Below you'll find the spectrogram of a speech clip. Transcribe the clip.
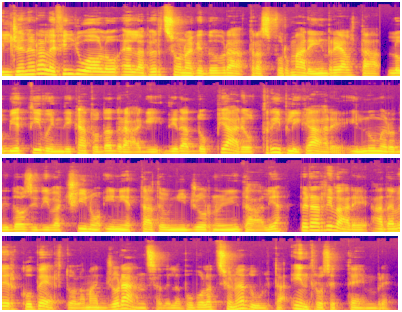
Il generale figliuolo è la persona che dovrà trasformare in realtà l'obiettivo indicato da Draghi di raddoppiare o triplicare il numero di dosi di vaccino iniettate ogni giorno in Italia per arrivare ad aver coperto la maggioranza della popolazione adulta entro settembre.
